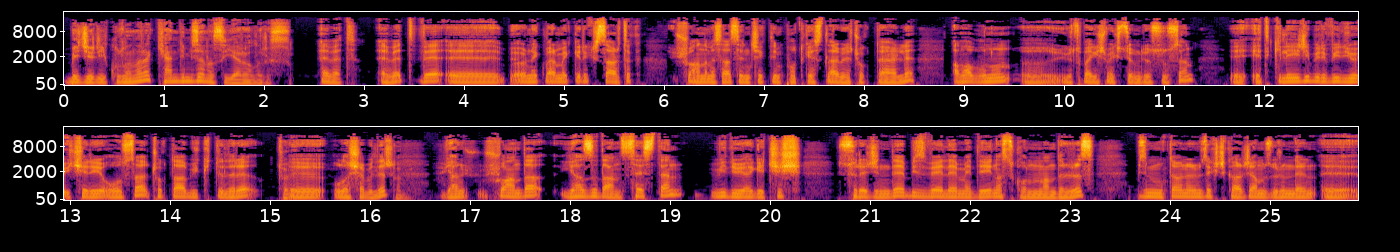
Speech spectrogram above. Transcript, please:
beceriyi kullanarak kendimize nasıl yer alırız? Evet, evet ve e, örnek vermek gerekirse artık Şu anda mesela senin çektiğin podcastler bile çok değerli. Ama bunun e, YouTube'a geçmek istiyorum diyorsun sen. E, etkileyici bir video içeriği olsa çok daha büyük kitlelere e, ulaşabilir. Tabii. Yani şu anda yazıdan, sesten videoya geçiş sürecinde biz VL Medya'yı nasıl konumlandırırız? Bizim muhtemelen önümüzdeki çıkaracağımız ürünlerin e,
